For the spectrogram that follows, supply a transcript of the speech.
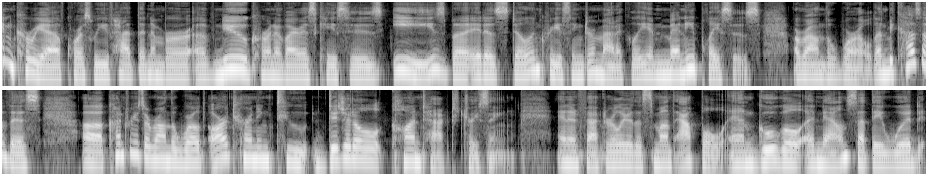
in Korea, of course, we've had the number of new coronavirus cases ease, but it is still increasing dramatically in many places around the world. And because of this, uh, countries around the world are turning to digital contact tracing. And in fact, earlier this month, Apple and Google announced that they would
